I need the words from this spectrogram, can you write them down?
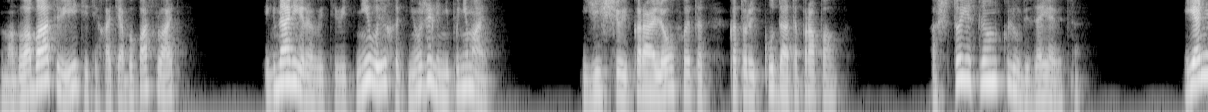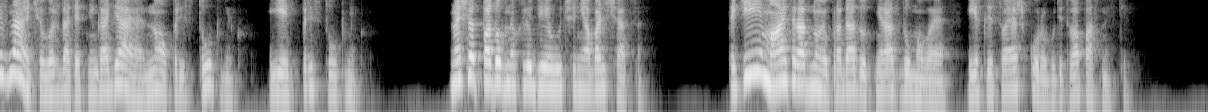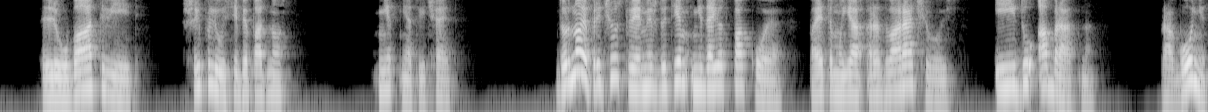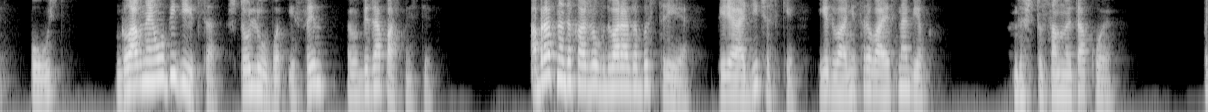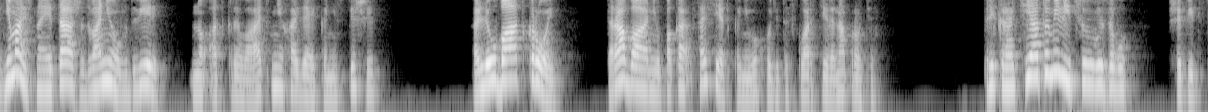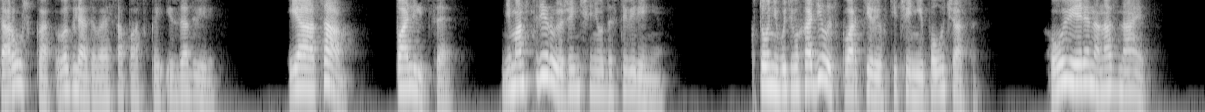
Могла бы ответить и хотя бы послать. Игнорировать ведь не выход, неужели не понимаю? Еще и Королев этот который куда-то пропал. А что, если он к Любе заявится? Я не знаю, чего ждать от негодяя, но преступник есть преступник. Насчет подобных людей лучше не обольщаться. Такие мать родную продадут, не раздумывая, если своя шкура будет в опасности. Люба, ответь. Шиплю себе под нос. Нет, не отвечает. Дурное предчувствие, между тем, не дает покоя, поэтому я разворачиваюсь и иду обратно. Прогонит? Пусть. Главное убедиться, что Люба и сын в безопасности. Обратно дохожу в два раза быстрее, периодически, едва не срываясь на бег. Да что со мной такое? Поднимаюсь на этаж, звоню в дверь, но открывать мне хозяйка не спешит. «Люба, открой!» Тарабаню, пока соседка не выходит из квартиры напротив. «Прекрати, а то милицию вызову!» — шипит старушка, выглядывая с опаской из-за двери. «Я сам. Полиция!» Демонстрирую женщине удостоверение. «Кто-нибудь выходил из квартиры в течение получаса?» «Уверен, она знает.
